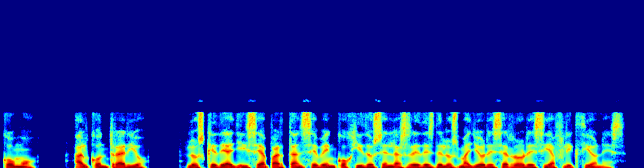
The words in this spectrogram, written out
como, al contrario, los que de allí se apartan se ven cogidos en las redes de los mayores errores y aflicciones.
